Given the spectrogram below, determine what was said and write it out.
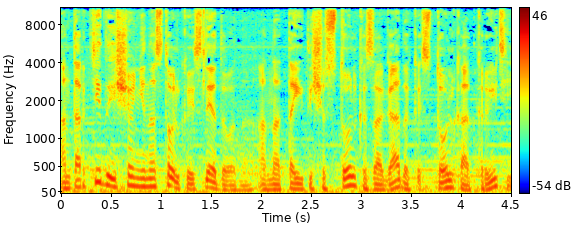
Антарктида еще не настолько исследована, она таит еще столько загадок и столько открытий.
